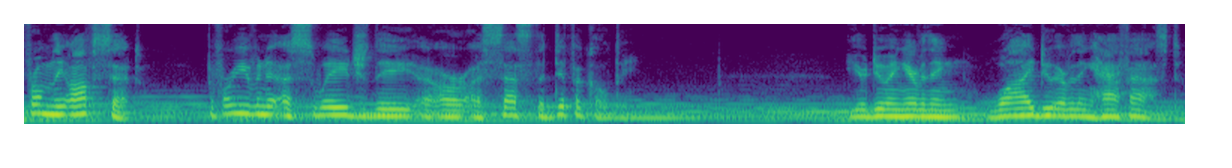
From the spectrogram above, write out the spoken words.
from the offset before you even assuage the or assess the difficulty. You're doing everything. Why do everything half assed?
